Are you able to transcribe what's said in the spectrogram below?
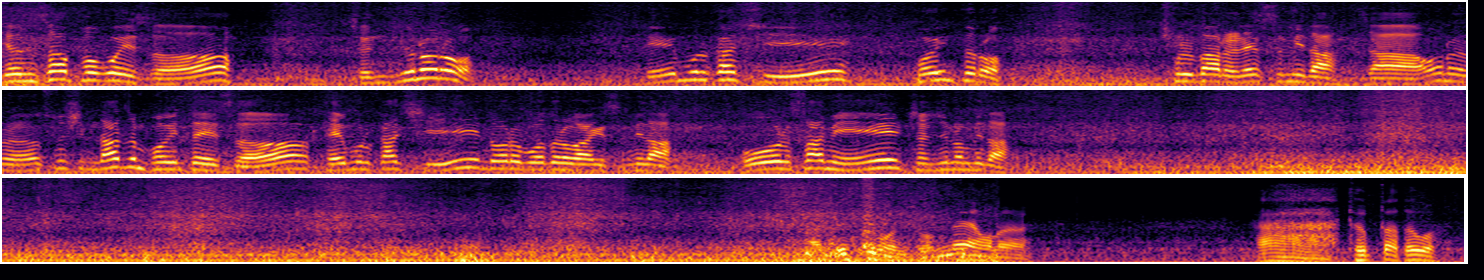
현사포구에서 전진호로 대물같이 포인트로 출발을 했습니다. 자, 오늘은 수심 낮은 포인트에서 대물같이 놀아보도록 하겠습니다. 5월 3일 전진호입니다. 아, 느낌은 좋네, 오늘. 아, 덥다, 더워.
